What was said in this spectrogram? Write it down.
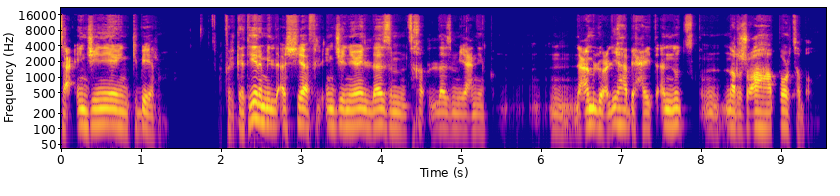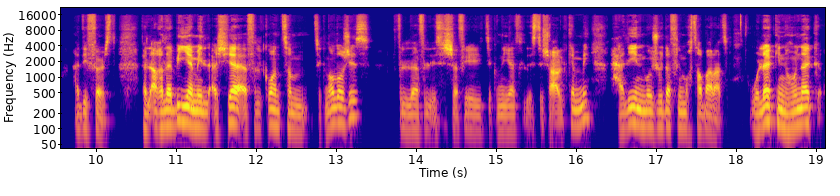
تاع engineering كبير. فالكثير من الأشياء في ال engineering لازم لازم يعني نعملوا عليها بحيث انه نرجعوها portable هذه first فالاغلبيه من الأشياء في ال quantum technologies في في في تقنيات الاستشعار الكمي حاليا موجودة في المختبرات. ولكن هناك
